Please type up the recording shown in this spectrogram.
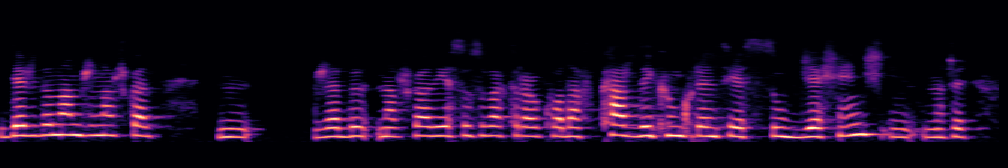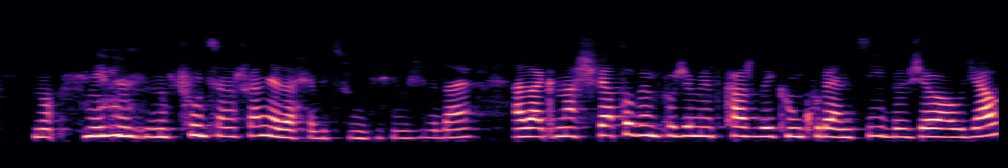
I też dodam, że na przykład, mm, żeby na przykład jest osoba, która układa w każdej konkurencji jest sub 10, i, znaczy, no nie wiem, no w czwórce na przykład nie da się być sub 10, mi się wydaje, a tak na światowym poziomie w każdej konkurencji by wzięła udział,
